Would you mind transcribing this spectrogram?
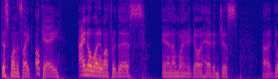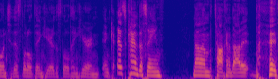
this one is like, okay, I know what I want for this, and I'm going to go ahead and just uh, go into this little thing here, this little thing here, and, and it's kind of the same. Now that I'm talking about it, but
